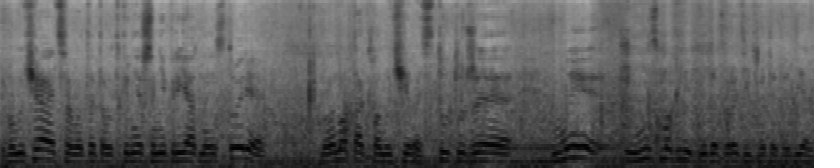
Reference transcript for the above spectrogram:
И получается вот это вот, конечно, неприятная история, но оно так получилось. Тут уже мы не смогли предотвратить вот это дело.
